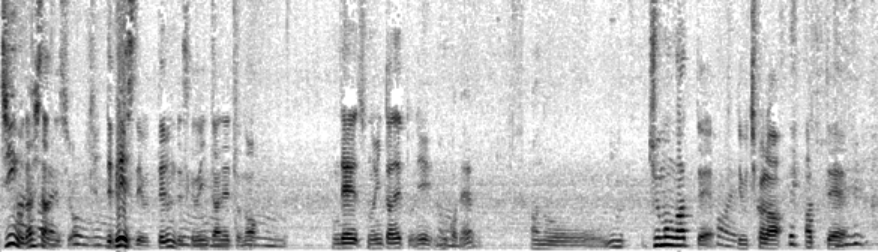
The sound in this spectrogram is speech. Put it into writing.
ジンを出したんですよ、はいはいうんうんでベースで売ってるんですけど、うんインターネットの。う、んでそのインターネットになんかね、あのーう注文があって、はい。でうちからあって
